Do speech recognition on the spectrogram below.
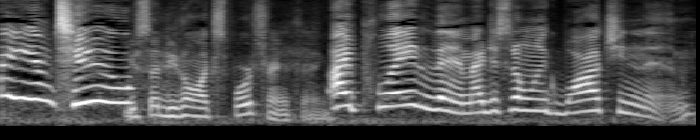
I am too. You said you don't like sports or anything. I played them. I just don't like watching them.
